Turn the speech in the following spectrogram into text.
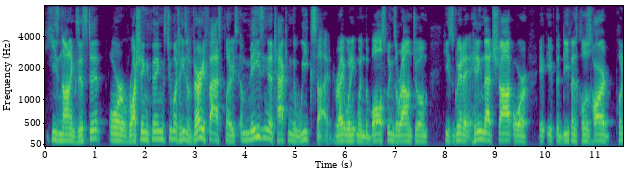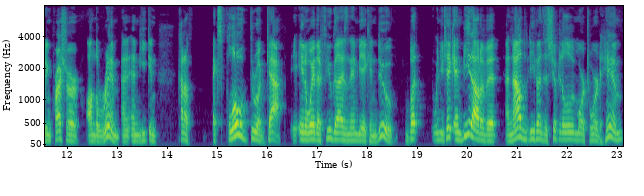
he's non-existent or rushing things too much. He's a very fast player. He's amazing at attacking the weak side, right? When when the ball swings around to him, he's great at hitting that shot or if the defense closes hard, putting pressure on the rim and, and he can kind of explode through a gap in a way that few guys in the NBA can do. But when you take Embiid out of it, and now the defense is shifted a little bit more toward him,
